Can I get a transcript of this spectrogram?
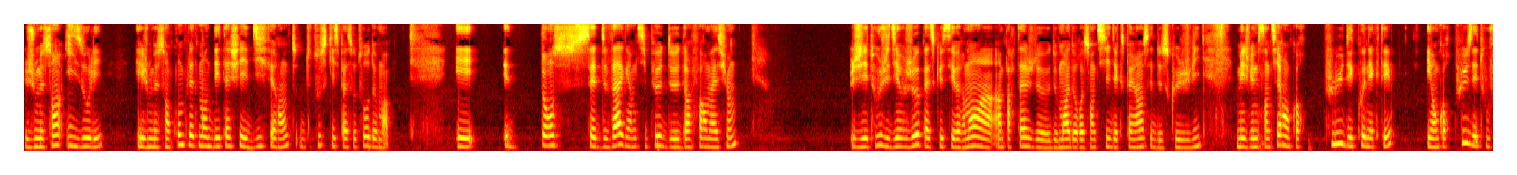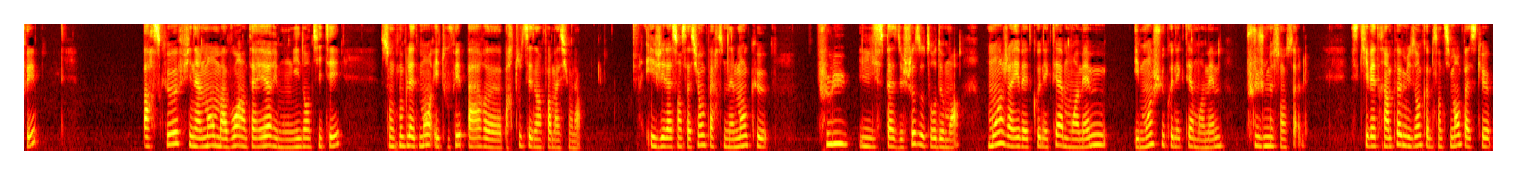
je me sens isolée et je me sens complètement détachée et différente de tout ce qui se passe autour de moi. Et, et dans cette vague un petit peu d'informations, j'ai tout, j'ai dire je parce que c'est vraiment un, partage de, moi, de ressenti, d'expérience et de ce que je vis. Mais je vais me sentir encore plus déconnectée et encore plus étouffée parce que finalement ma voix intérieure et mon identité sont complètement étouffées par, euh, par toutes ces informations-là. Et j'ai la sensation personnellement que plus il se passe de choses autour de moi, moins j'arrive à être connectée à moi-même et moins je suis connectée à moi-même, plus je me sens seule. Ce qui va être un peu amusant comme sentiment parce que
